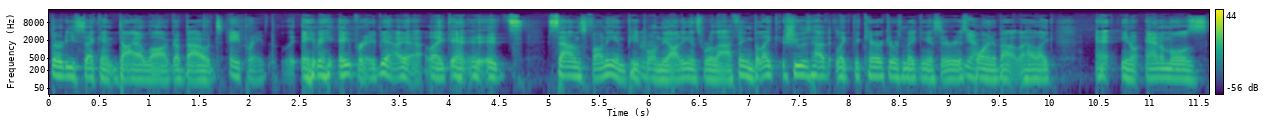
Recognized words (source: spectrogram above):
30 second dialogue about Ape rape. ape, ape rape. Yeah yeah. Like and it sounds funny and people mm-hmm. in the audience were laughing but like she was having like the character was making a serious Yeah. point about how like a, you know animals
